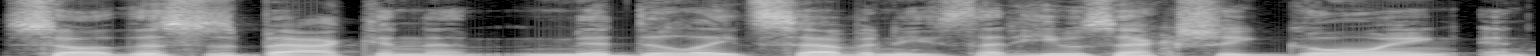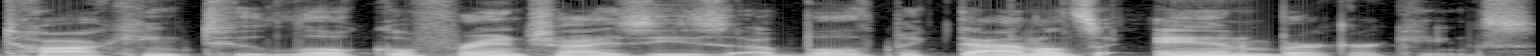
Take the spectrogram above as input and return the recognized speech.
So this is back in the mid to late 70s that he was actually going and talking to local franchisees of both McDonald's and Burger King's.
